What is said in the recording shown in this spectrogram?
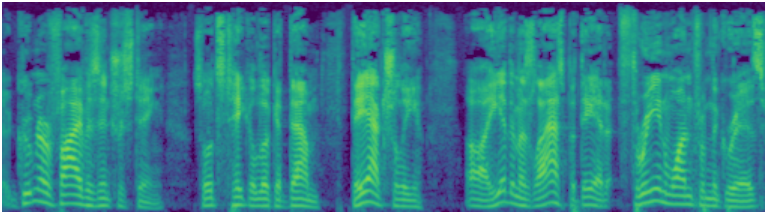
Uh, group number five is interesting. So let's take a look at them. They actually, uh, he had them as last, but they had three and one from the Grizz,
